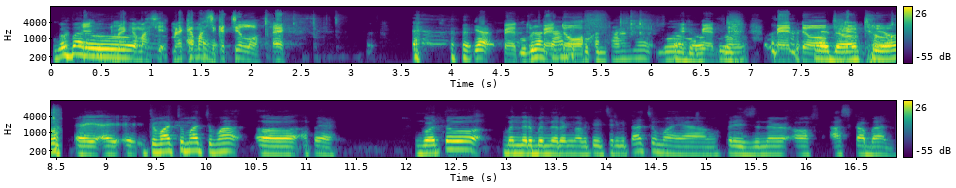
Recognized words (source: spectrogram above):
Gue baru Eh, mereka masih mereka apa masih kecil loh. Eh, Ya, ped, gue bilang cantik pedo, bukan sange. Gue Eh, pedo, pedo, pedo. pedofil. Eh, eh, eh, cuma cuma cuma eh, apa ya? Gue tuh bener-bener ngerti cerita cuma yang Prisoner of Azkaban.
